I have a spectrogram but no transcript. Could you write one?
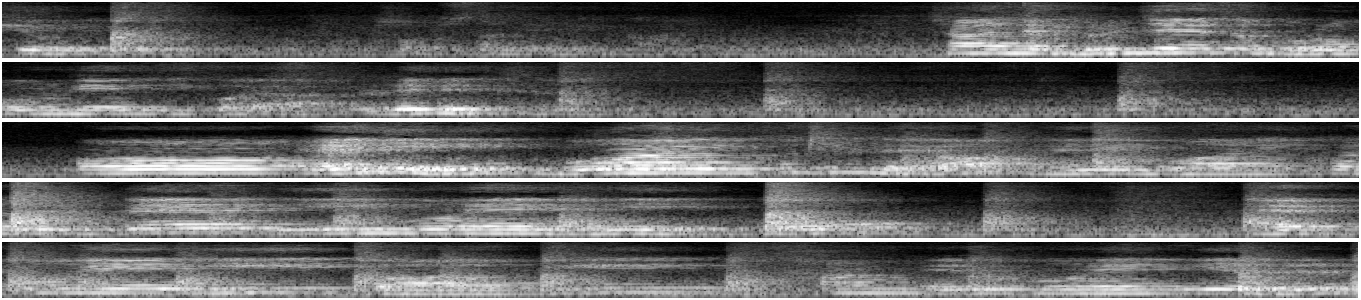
기울기. 접선이니까. 자, 이제 문제에서 물어본 게 이거야. 리미트. 어, n이 무한히 커진대요. n이 무한히 커질 때 2분의 n이 있고 f의 2 더하기 3n분의 1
